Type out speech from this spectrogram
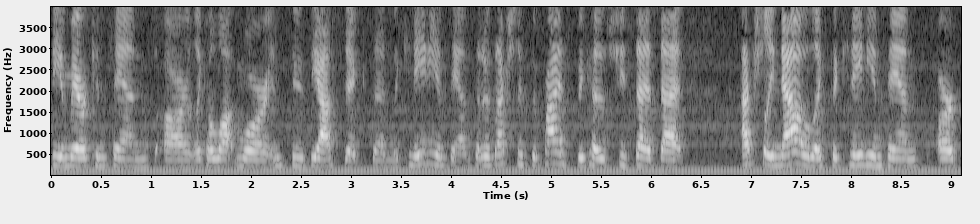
the American fans are like a lot more enthusiastic than the Canadian fans, and I was actually surprised because she said that actually now like the Canadian fans are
